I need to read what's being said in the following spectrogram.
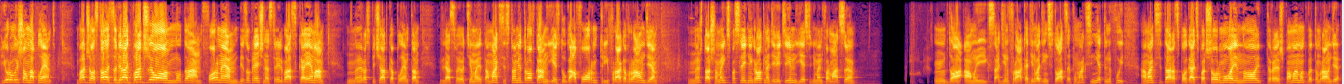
Пьюр вышел на плент. Баджо осталось забирать Баджо, ну да, Форне, безупречная стрельба с КМа. Ну и распечатка плента для своего тиммейта. Макси, 100-метровка. Есть дуга форм. Три фрага в раунде. Ну что ж, АМХ последний игрок на 9. Есть, видимо, информацию. Да, АМХ, один фраг, один в один ситуация. По Макси нет инфы. А Макси-то располагается под шаурмой, но трэш. По-моему, в этом раунде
